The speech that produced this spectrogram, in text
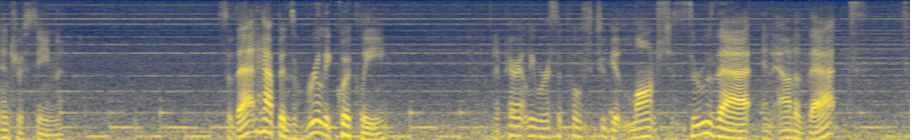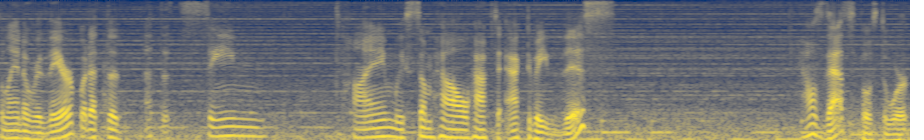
Interesting. So that happens really quickly. And apparently we're supposed to get launched through that and out of that to land over there, but at the same time, we somehow have to activate this? How's that supposed to work?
